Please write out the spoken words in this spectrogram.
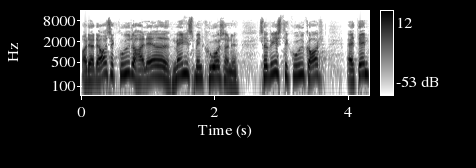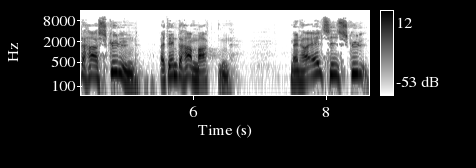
Og da det også er Gud, der har lavet managementkurserne, så vidste Gud godt, at den, der har skylden, er den, der har magten. Man har altid skyld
